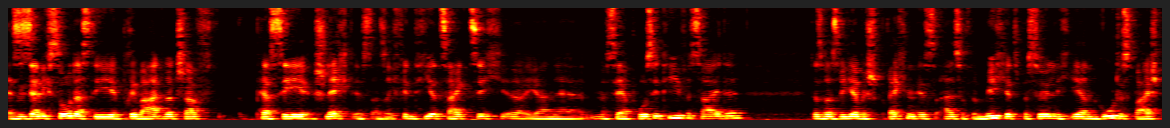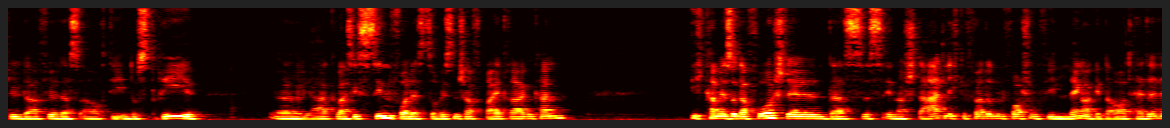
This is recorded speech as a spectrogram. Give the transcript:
Es ist ja nicht so, dass die Privatwirtschaft per se schlecht ist. Also ich finde, hier zeigt sich äh, ja eine, eine sehr positive Seite. Das, was wir hier besprechen, ist also für mich jetzt persönlich eher ein gutes Beispiel dafür, dass auch die Industrie äh, ja, quasi Sinnvolles zur Wissenschaft beitragen kann. Ich kann mir sogar vorstellen, dass es in einer staatlich geförderten Forschung viel länger gedauert hätte,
